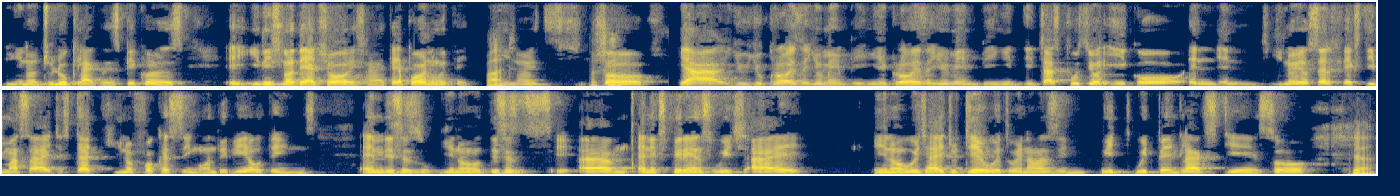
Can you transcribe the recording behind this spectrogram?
you know, to look like this because it, it's not their choice, right? They're born with it. Right. You know, it's For so yeah, you, you grow as a human being. You grow as a human being. It, it just puts your ego and, and, you know, your self-esteem aside. You start, you know, focusing on the real things. And this is, you know, this is, um, an experience which I, you know, which I had to deal with when I was in with, Witbank last year. So, Yeah.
